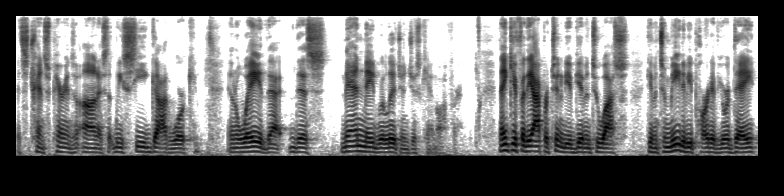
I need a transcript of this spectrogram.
it's transparent and honest, that we see God working in a way that this man made religion just can't offer. Thank you for the opportunity you've given to us, given to me to be part of your day.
